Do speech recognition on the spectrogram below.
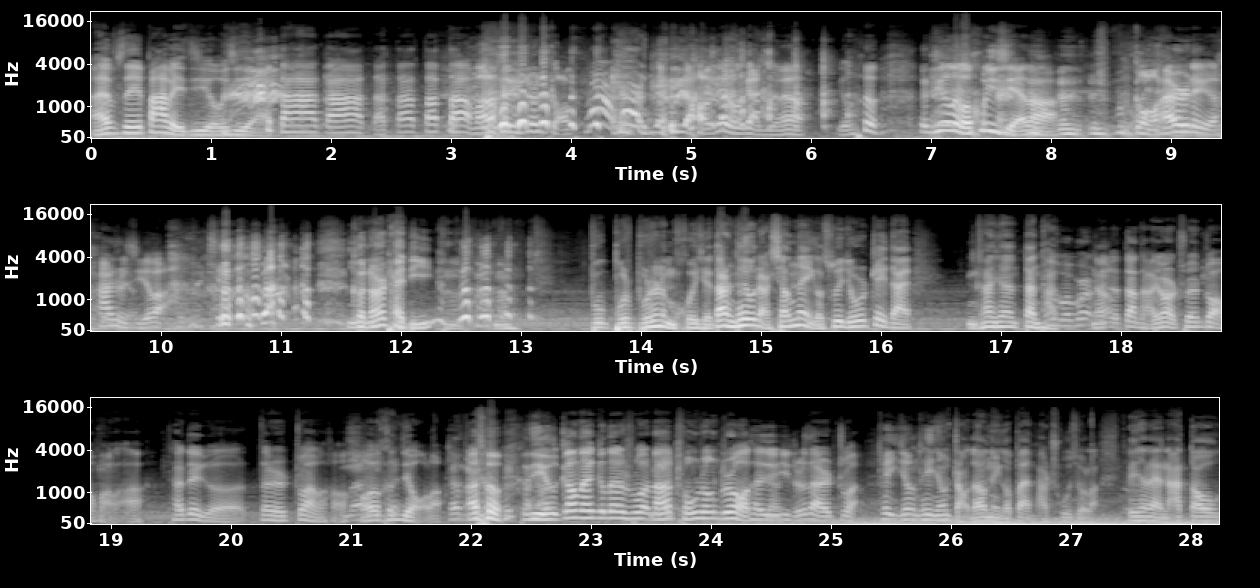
FC 八位机游戏啊，哒哒哒哒哒哒，完了一只狗汪汪在咬那种感觉呀、有没有？听得我诙谐呢？狗还是那个哈士奇吧？可能是泰迪，不不不是那么诙谐，但是它有点像那个，所以就是这代，你看现在蛋挞不不不是，啊那个蛋挞有点出现状况了啊！他这个在这转了好好很久了它，啊，就你刚才跟他说，让他重生之后，他就一直在这转。他已经他已经找到那个办法出去了。他现在拿刀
